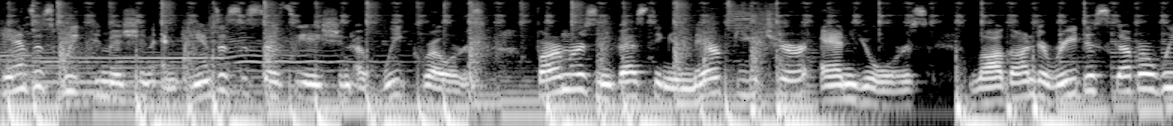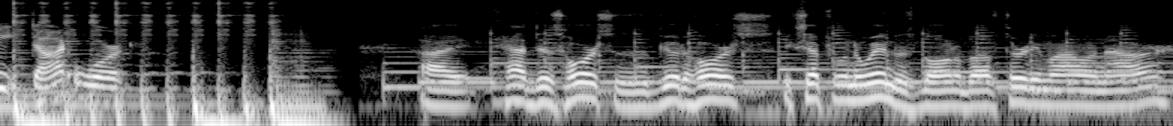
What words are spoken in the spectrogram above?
Kansas Wheat Commission and Kansas Association of Wheat Growers, farmers investing in their future and yours. Log on to rediscoverwheat.org. I had this horse, it was a good horse, except when the wind was blowing above 30 mile an hour.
